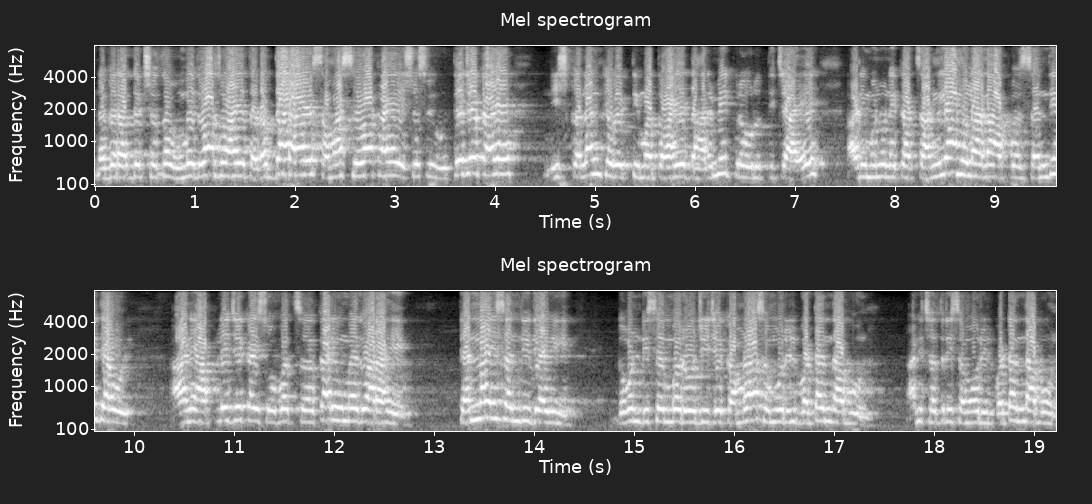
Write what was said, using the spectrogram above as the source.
नगराध्यक्षाचा उमेदवार जो आहे तडफदार आहे समाजसेवक आहे यशस्वी उद्योजक आहे निष्कलंक व्यक्तिमत्व आहे धार्मिक प्रवृत्तीचे आहे. आणि म्हणून एका चांगल्या मुलाला आपण संधी द्यावी. आणि आपले जे काही सोबत सहकारी उमेदवार आहे त्यांनाही संधी द्यावी. दोन डिसेंबर रोजी जे कमळासमोरील बटन दाबून आणि छत्री समोरील बटन दाबून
